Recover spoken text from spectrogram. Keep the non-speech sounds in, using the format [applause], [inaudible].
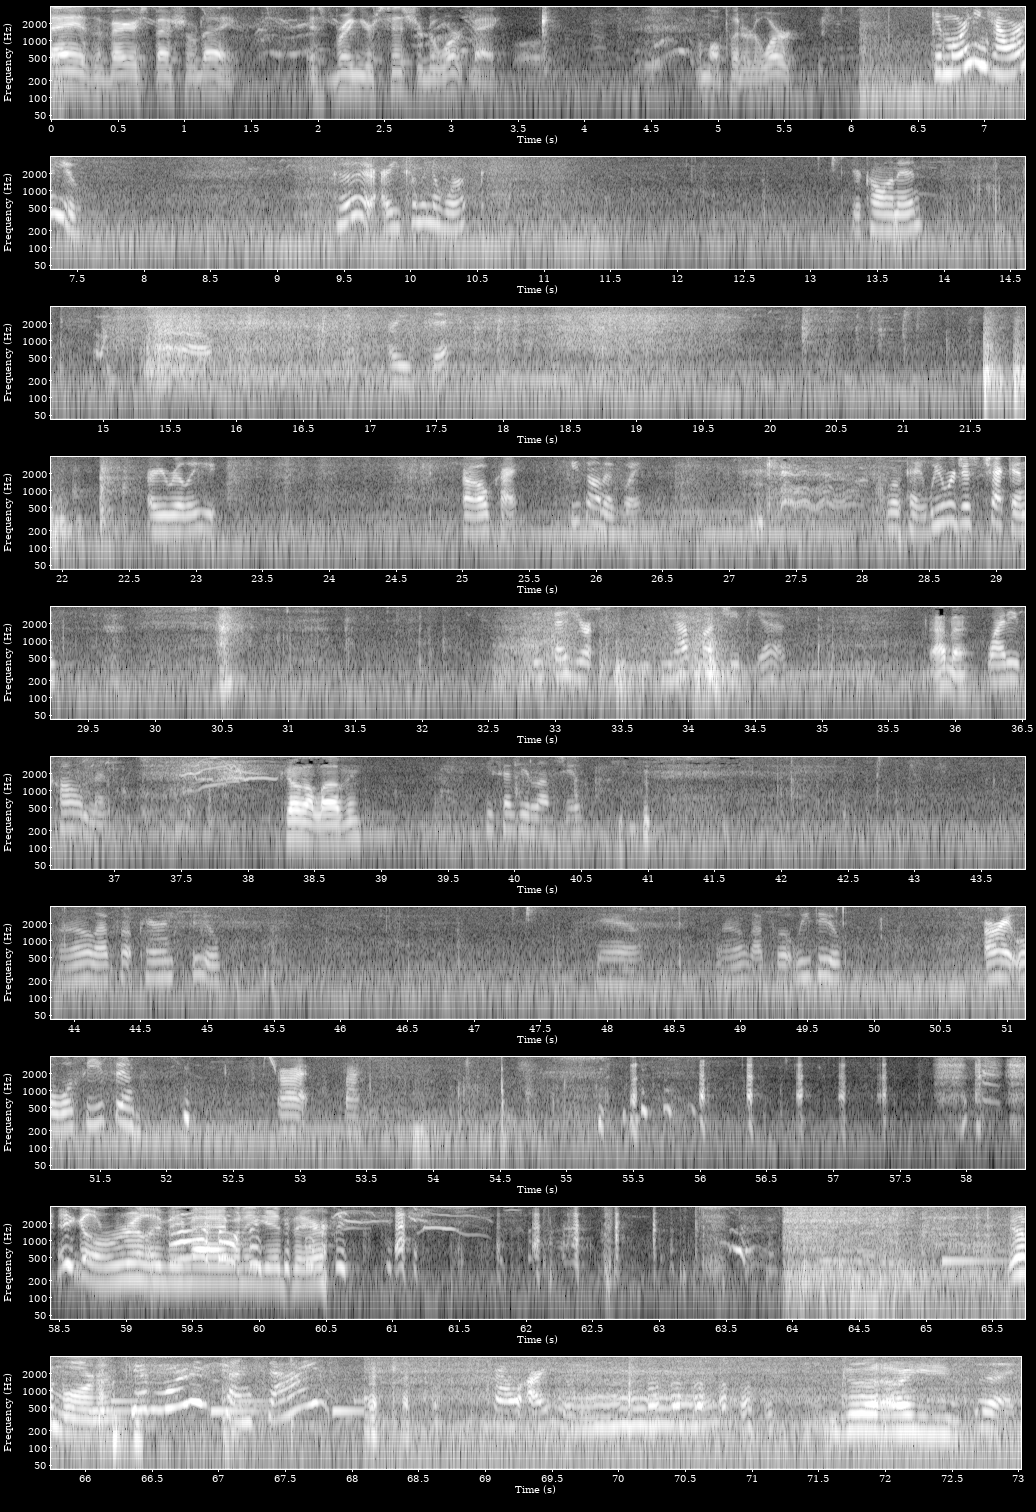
Today is a very special day. It's Bring Your Sister to Work Day. I'm gonna put her to work. Good morning. How are you? Good. Are you coming to work? You're calling in? Uh-oh. Are you sick? Are you really? Oh, okay. He's on his way. [laughs] okay, we were just checking. He says you're you have him on GPS. I know. Why do you call him then? Because I love him. He says he loves you. well, that's what parents do. Yeah. Well, that's what we do. All right, well, we'll see you soon. [laughs] All right, bye. [laughs] He's gonna really be mad when he gets here. [laughs] Good morning. Good morning, sunshine. [laughs] How are you? Good, how are you? Good.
